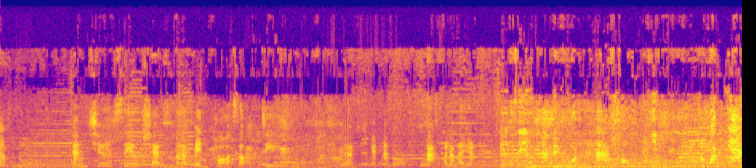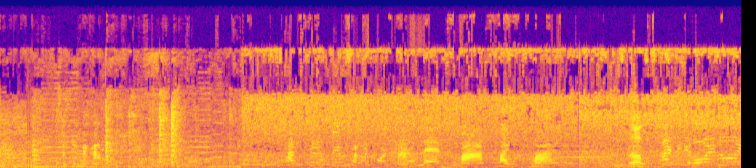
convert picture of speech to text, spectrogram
นักฉันชื่อเซลฉันมาเป็นพอสอบจีนแล้วกันนะผักมาทำอะไรเนี่ยชื่อเซลฉันเป็นคนหาของกินทั้งหมดเนี่ยฉันนัชื่อเซลฉันเป็นคนหาแลนด์มาร์คใหม่ๆเริ่มไอวิดีโอเลย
